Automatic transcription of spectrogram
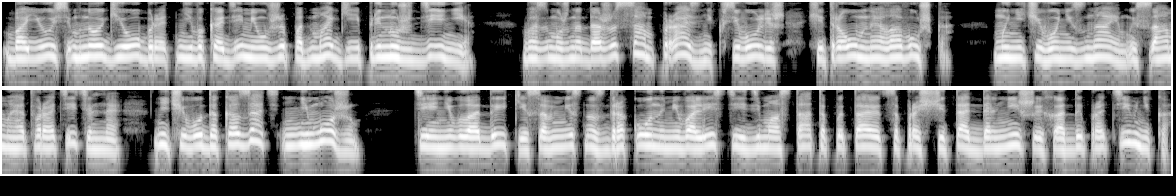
Боюсь, многие оборотни в Академии уже под магией принуждения. Возможно, даже сам праздник всего лишь хитроумная ловушка. Мы ничего не знаем, и самое отвратительное, ничего доказать не можем. Тени владыки совместно с драконами Валестии и Демостата пытаются просчитать дальнейшие ходы противника.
